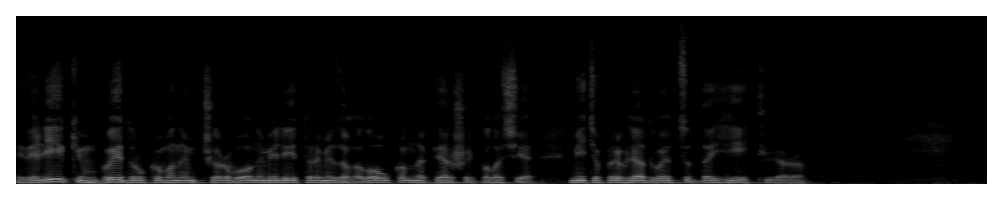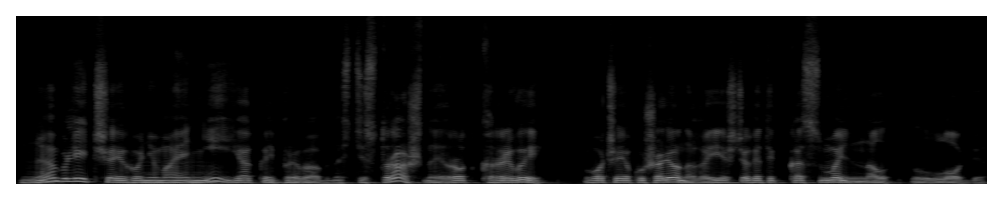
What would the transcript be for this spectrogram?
вялікім выдрукаваным чырвонымі літрамі загалоўкам на першай паласе. Міця прыглядваецца да гітлера. На аблічча яго не мае ніякай прывабнасці. Страшны рот крывы вочы як у шалёнага яшчэ гэты касмыль на лобе.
